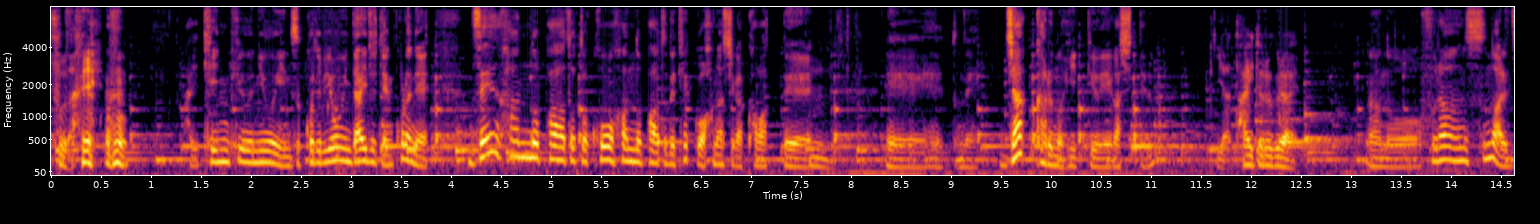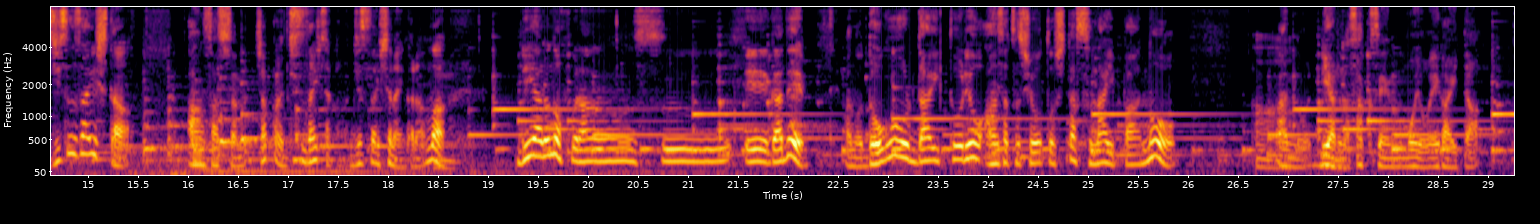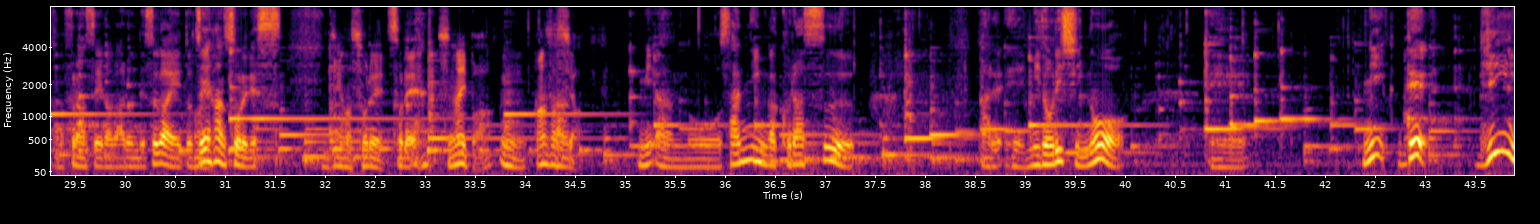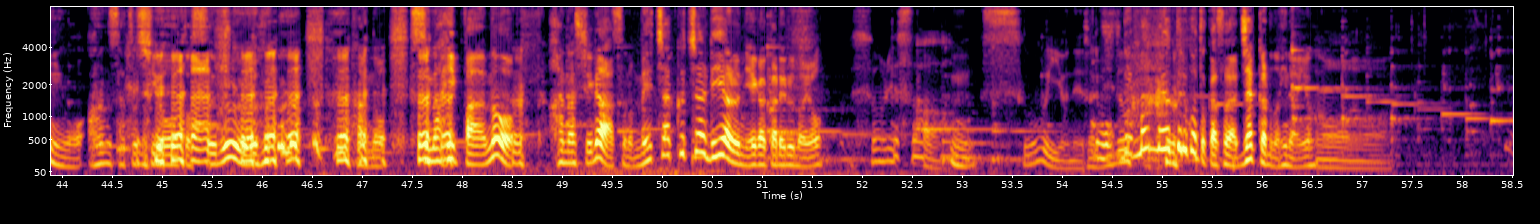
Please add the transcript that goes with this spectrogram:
そうだね。はい、緊急入院ずっこけ病院大事件。これね前半のパートと後半のパートで結構話が変わって、うん。えーっとね「ジャッカルの日」っていう映画知ってる？いやタイトルぐらいあのフランスのあれ実在した暗殺したのジャッカル実在したかな？実在してないかな？まあ、リアルのフランス映画であのドゴール大統領を暗殺しようとしたスナイパーのああのリアルな作戦模様を描いたフランス映画があるんですが、えー、と前半それです、前半それ。それ、スナイパー？うん、暗殺者。みあの3人が暮らすあれ、えー緑市の、えーにで議員を暗殺しようとする あのスナイパーの話がそのめちゃくちゃリアルに描かれるのよ。それさ、うん。すごいよね。そでもれ自動で漫画やってることがさジャッカルの日なんよ。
